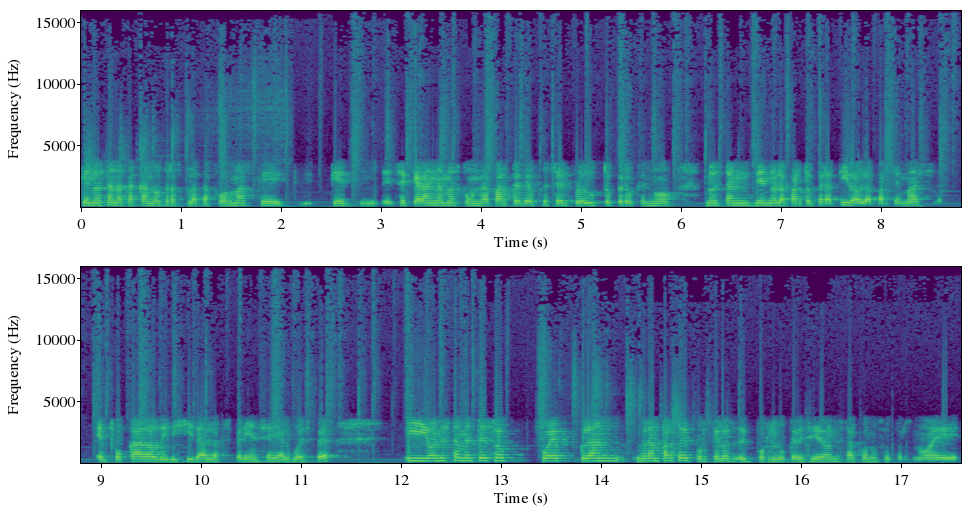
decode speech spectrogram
que no están atacando otras plataformas, que, que, se quedan nada más con una parte de ofrecer producto, pero que no, no están viendo la parte operativa o la parte más enfocada o dirigida a la experiencia y al huésped. Y honestamente eso fue gran, gran parte de por, qué los, por lo que decidieron estar con nosotros. ¿no? Eh,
